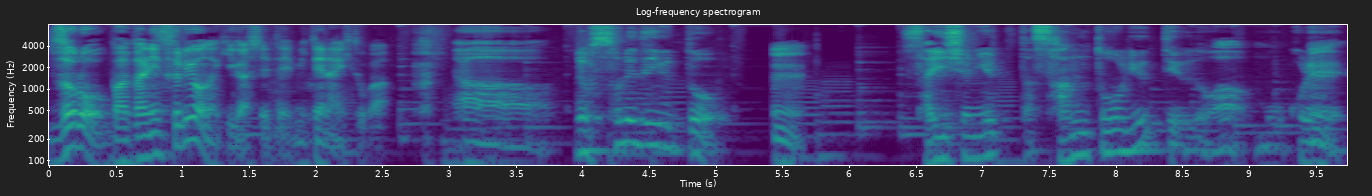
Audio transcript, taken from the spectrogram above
ゾロをバカにするような気がしてて、見てない人が。ああ、でもそれで言うと、うん。最初に言った三刀流っていうのは、もうこれ、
